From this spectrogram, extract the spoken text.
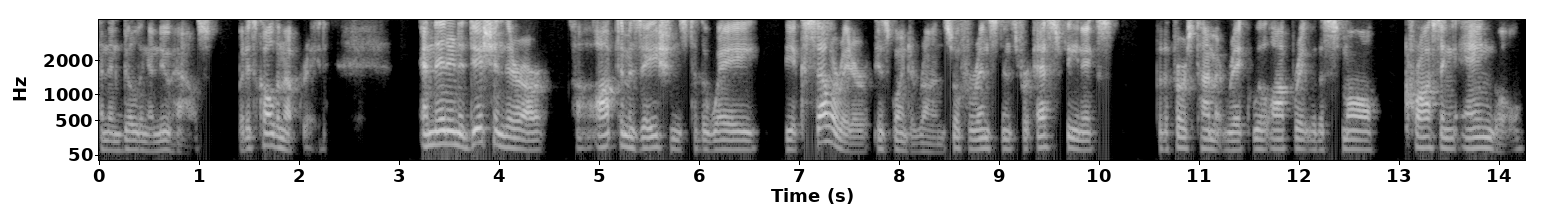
and then building a new house, but it's called an upgrade. And then in addition, there are uh, optimizations to the way the accelerator is going to run. So for instance, for SPHENIX, for the first time at RHIC, we'll operate with a small crossing angle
